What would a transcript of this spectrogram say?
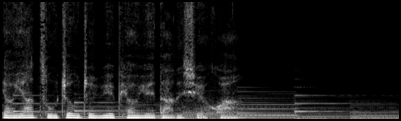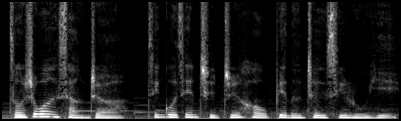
咬牙诅咒着越飘越大的雪花。总是妄想着经过坚持之后便能称心如意，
